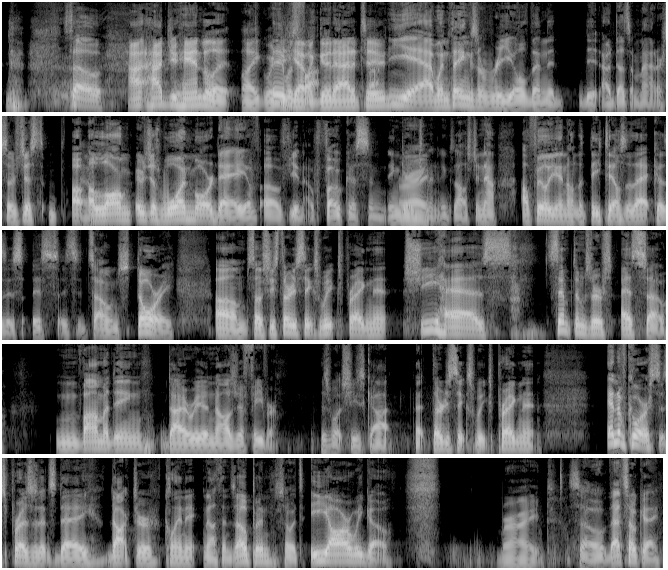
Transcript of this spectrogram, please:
so How, how'd you handle it? Like, did was you have fine. a good attitude? yeah, when things are real, then it, it, it doesn't matter. So it's just a, Yeah. a long. It was just one more day of of you know focus and engagement Right. and exhaustion. Now I'll fill you in on the details of that because it's it's it's its own story. Um, so she's 36 weeks pregnant. She has symptoms are as so: Mm, vomiting, diarrhea, nausea, fever is what she's got at 36 weeks pregnant. And of course, it's President's Day. Doctor, clinic, nothing's open. So it's ER we go. Right. So that's okay.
